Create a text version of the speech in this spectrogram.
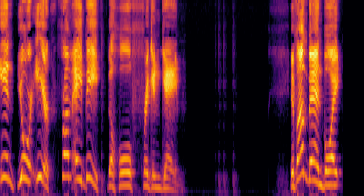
in your ear from AB the whole friggin' game. If I'm Ben, boy,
